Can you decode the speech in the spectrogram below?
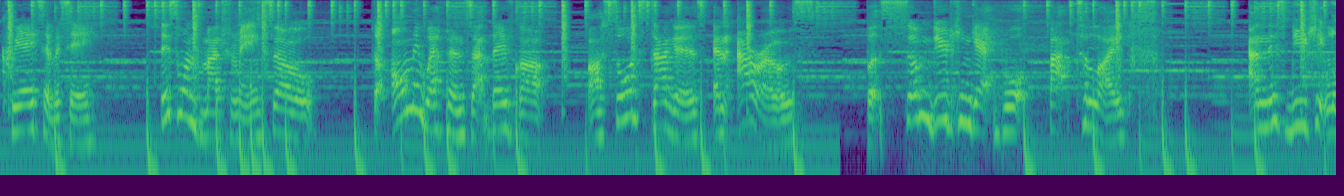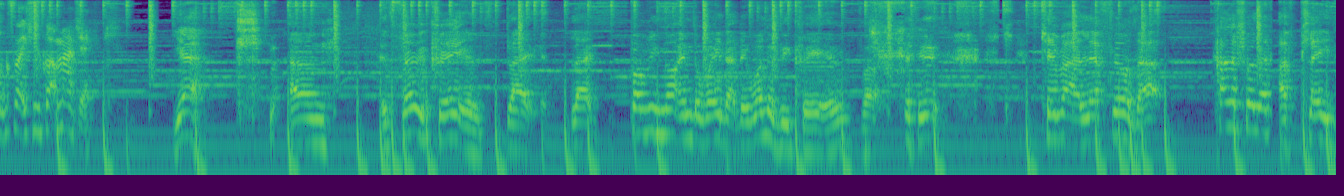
Creativity. This one's mad for me. So, the only weapons that they've got are swords, daggers, and arrows, but some dude can get brought back to life, and this new chick looks like she's got magic. Yeah. um, it's very creative. Like, like probably not in the way that they want to be creative, but came out of left field. That kind of feel like I've played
